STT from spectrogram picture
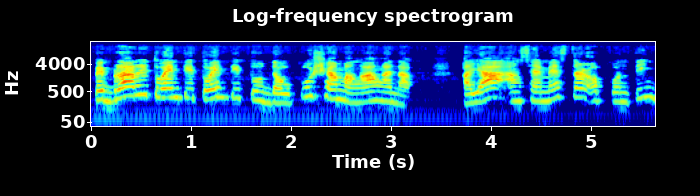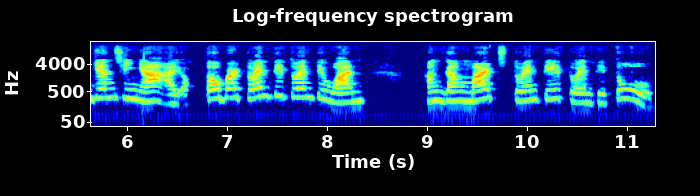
February 2022 daw po siya manganganak. Kaya ang semester of contingency niya ay October 2021 hanggang March 2022.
